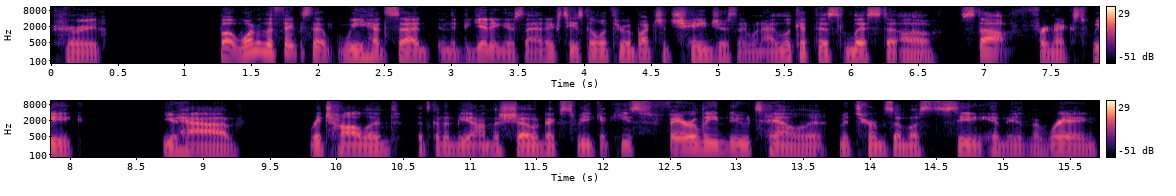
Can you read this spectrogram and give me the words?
Great. But one of the things that we had said in the beginning is that NXT is going through a bunch of changes. And when I look at this list of stuff for next week, you have Ridge Holland that's going to be on the show next week. And he's fairly new talent in terms of us seeing him in the ring.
